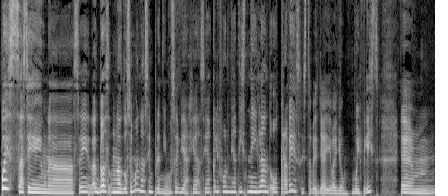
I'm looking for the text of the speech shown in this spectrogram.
pues hace unas, dos, unas dos semanas emprendimos el viaje hacia California, Disneyland, otra vez. Esta vez ya iba yo muy feliz. Eh,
